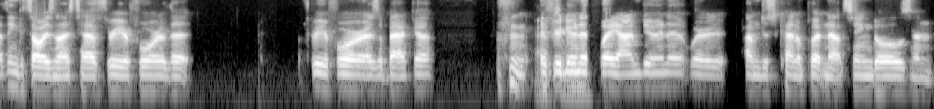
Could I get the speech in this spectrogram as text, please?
I think it's always nice to have three or four that, three or four as a backup. if you're doing it the way I'm doing it, where I'm just kind of putting out singles and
